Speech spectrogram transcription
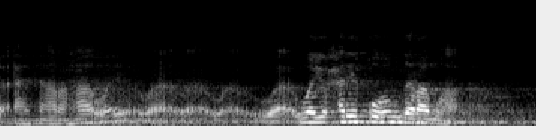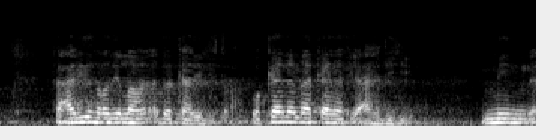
آثارها ويحرقهم ضرامها. فعلي رضي الله عنه أدرك هذه الفترة وكان ما كان في عهده من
